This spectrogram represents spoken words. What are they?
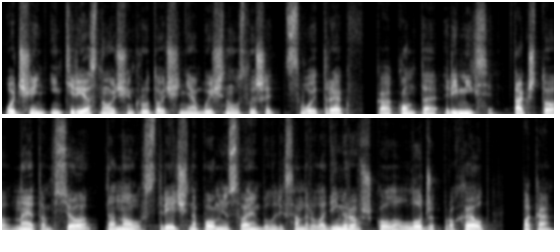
очень интересно, очень круто, очень необычно услышать свой трек в каком-то ремиксе. Так что на этом все. До новых встреч. Напомню, с вами был Александр Владимиров, школа Logic Pro Help. Пока.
